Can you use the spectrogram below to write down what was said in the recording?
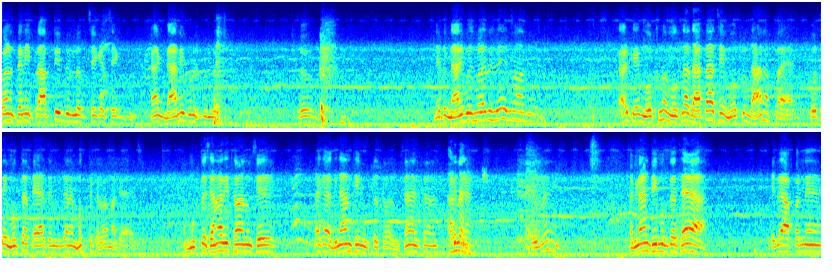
પણ તેની પ્રાપ્તિ દુર્લભ છે કે છે? કારણ કે જ્ઞાની પુરુષ દુર્લભ છે. ને તો જ્ઞાની પુરુષ મળે તો છે જ. કારણ કે મોક્ષનો મોક્ષના દાતા છે મોક્ષનું દાન આપવા પોતે મુક્ત થયા છે અને બીજાને મુક્ત કરવા માટે આવ્યા છે. મુક્ત શેનાથી થવાનું છે? કે અજ્ઞાનથી મુક્ત થવાનું. શેનાથી થવાનું? છે? અજ્ઞાનથી અજ્ઞાનથી મુક્ત થયા એટલે આપણને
